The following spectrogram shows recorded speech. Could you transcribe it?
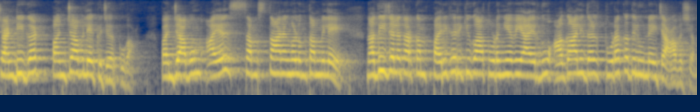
ചണ്ഡീഗഡ് പഞ്ചാബിലേക്ക് ചേർക്കുക. പഞ്ചാബും അയൽ സംസ്ഥാനങ്ങളും തമ്മിലെ നദീജല തർക്കം പരിഹരിക്കുക തുടങ്ങിയവയായിരുന്നു അകാലിദൾ തുടക്കത്തിൽ ഉന്നയിച്ച ആവശ്യം.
